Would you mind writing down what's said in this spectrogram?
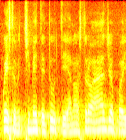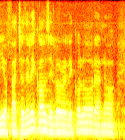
questo ci mette tutti a nostro agio, poi io faccio delle cose, loro le colorano.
